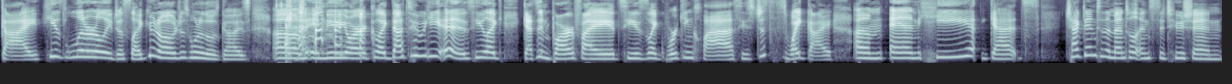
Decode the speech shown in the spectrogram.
guy he's literally just like you know just one of those guys um in new york. Like that's who he is. He like gets in bar fights. He's like working class. He's just this white guy. Um and he gets checked into the mental institution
